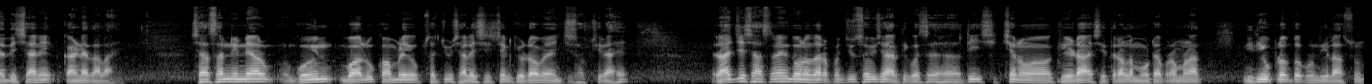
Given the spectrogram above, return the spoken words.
आदेशाने काढण्यात आला आहे. शासन निर्णयावर गोविंद बालू कांबळे उपसचिव शालेय शिक्षण किडोबा यांची स्वाक्षरी आहे. राज्य शासनाने दोन हजार पंचवीस सव्वीस आर्थिक वर्षासाठी शिक्षण व क्रीडा क्षेत्राला मोठ्या प्रमाणात निधी उपलब्ध करून दिला असून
